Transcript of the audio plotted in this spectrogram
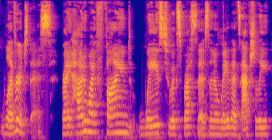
leverage this, right? How do I find ways to express this in a way that's actually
